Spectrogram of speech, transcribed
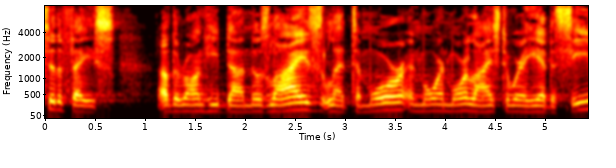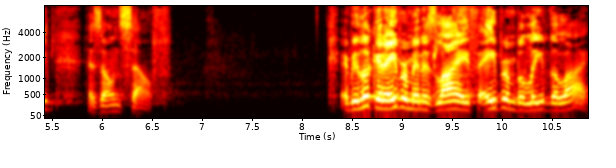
to the face of the wrong he'd done. Those lies led to more and more and more lies to where he had deceived his own self. If we look at Abram in his life, Abram believed the lie.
